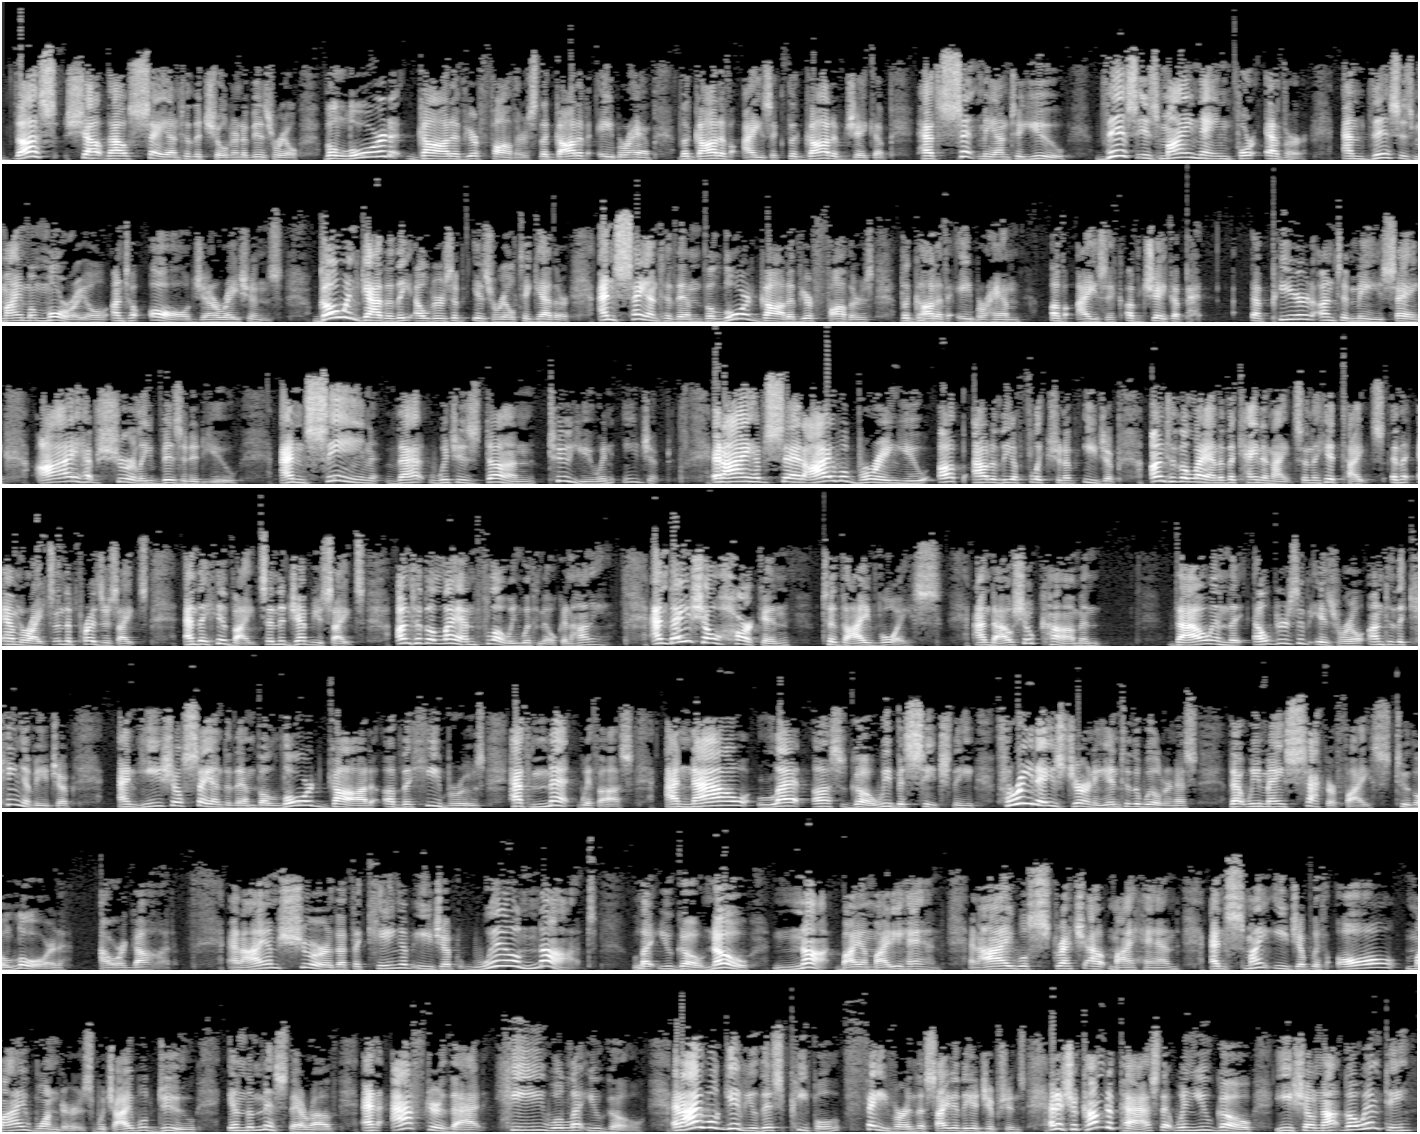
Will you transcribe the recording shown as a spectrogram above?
Thus shalt thou say unto the children of Israel, The Lord God of your fathers, the God of Abraham, the God of Isaac, the God of Jacob, hath sent me unto you. This is my name forever, and this is my memorial unto all generations. Go and gather the elders of Israel together, and say unto them, The Lord God of your fathers, the God of Abraham, of Isaac, of Jacob, appeared unto me, saying, I have surely visited you and seen that which is done to you in Egypt. And I have said, I will bring you up out of the affliction of Egypt unto the land of the Canaanites and the Hittites and the Amorites and the Perizzites and the Hivites and the Jebusites unto the land flowing with milk and honey. And they shall hearken to thy voice. And thou shalt come and thou and the elders of Israel unto the king of Egypt and ye shall say unto them, The Lord God of the Hebrews hath met with us, and now let us go, we beseech thee, three days' journey into the wilderness, that we may sacrifice to the Lord our God. And I am sure that the king of Egypt will not let you go. No, not by a mighty hand. And I will stretch out my hand and smite Egypt with all my wonders, which I will do in the midst thereof. And after that, he will let you go. And I will give you this people favor in the sight of the Egyptians. And it shall come to pass that when you go, ye shall not go empty.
